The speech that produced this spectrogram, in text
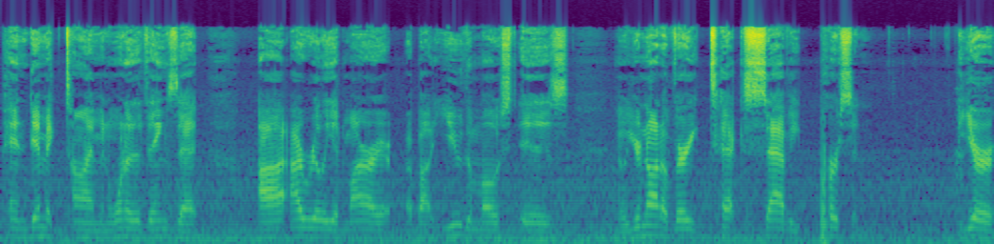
pandemic time, and one of the things that I, I really admire about you the most is, you know, you're not a very tech savvy person. You're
